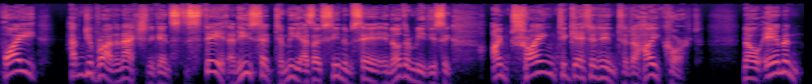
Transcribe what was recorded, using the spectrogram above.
why haven't you brought an action against the state? And he said to me, as I've seen him say in other media, saying, I'm trying to get it into the High Court. Now, Eamon,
